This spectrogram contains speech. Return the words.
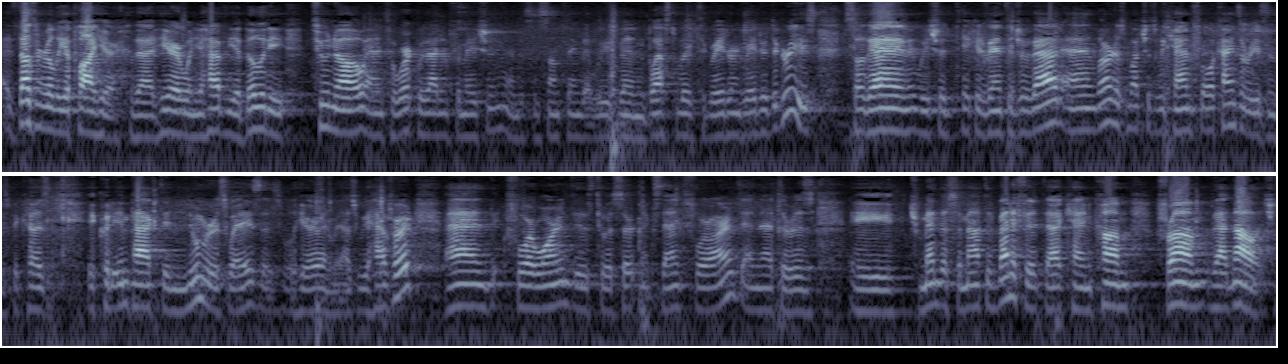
it doesn't really apply here. That here, when you have the ability to know and to work with that information, and this is something that we've been blessed with to greater and greater degrees, so then we should take advantage of that and learn as much as we can for all kinds of reasons, because it could impact in numerous ways, as we'll hear and as we have heard, and forewarned is to a certain extent forearmed, and that there is a tremendous amount of benefit that can come from that knowledge.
